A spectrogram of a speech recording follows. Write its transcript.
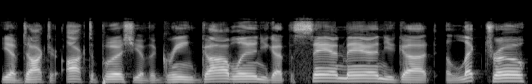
You have Dr. Octopus, you have the Green Goblin, you got the Sandman, you got Electro.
